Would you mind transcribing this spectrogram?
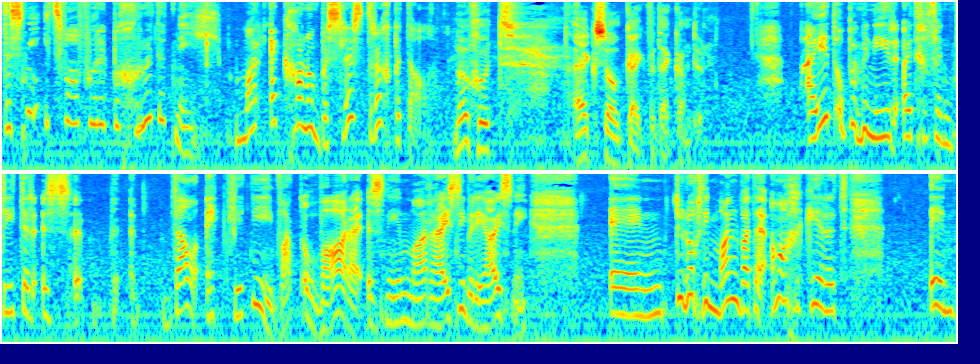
Dis nie iets waarvoor ek begroot het nie, maar ek gaan hom beslis terugbetaal. Nou goed. Ek sal kyk wat ek kan doen. Hy het op 'n manier uitgevind Dieter is uh, uh, wel, ek weet nie wat of waar hy is nie, maar hy is nie by die huis nie. En toe nog die man wat hy aangekeer het en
